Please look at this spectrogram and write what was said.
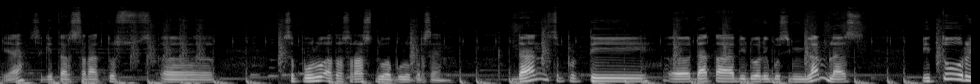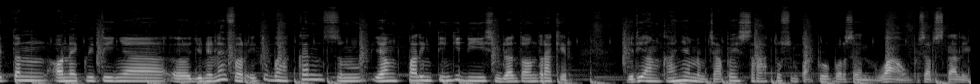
ya, sekitar 100 eh, 10 atau 120 persen. Dan seperti eh, data di 2019 itu return on equity-nya uh, Unilever itu bahkan yang paling tinggi di 9 tahun terakhir. Jadi angkanya mencapai 140%. Wow, besar sekali.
